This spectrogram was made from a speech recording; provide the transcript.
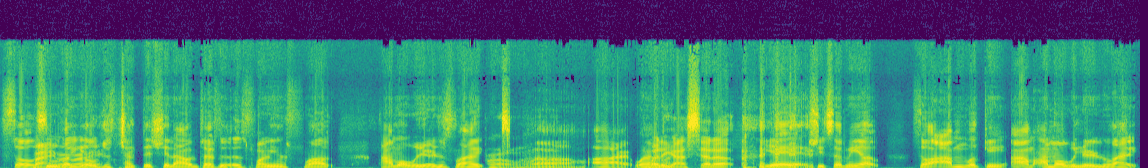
so she was right, like, "Yo, right. just check this shit out. Check it. It's funny as fuck." I'm over here just like, Bro. uh, all right, whatever. But he got set up. yeah, she set me up. So I'm looking. I'm I'm over here like,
